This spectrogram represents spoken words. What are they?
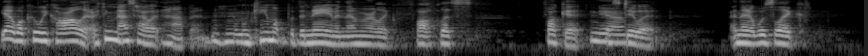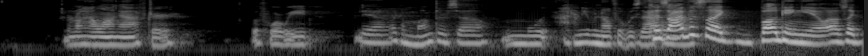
"Yeah, what could we call it?" I think that's how it happened. Mm-hmm. And we came up with the name, and then we were like, "Fuck, let's fuck it, Yeah. let's do it." And then it was like, I don't know how long after before we. Yeah, like a month or so. I don't even know if it was that. Because I was like bugging you. I was like,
